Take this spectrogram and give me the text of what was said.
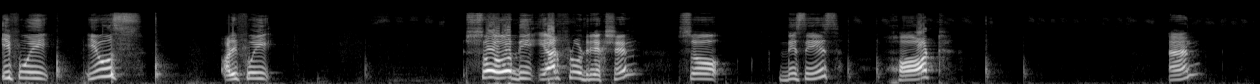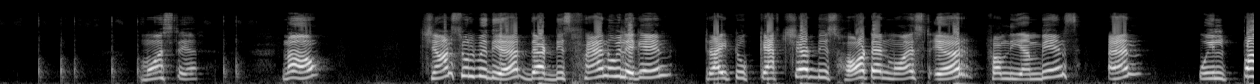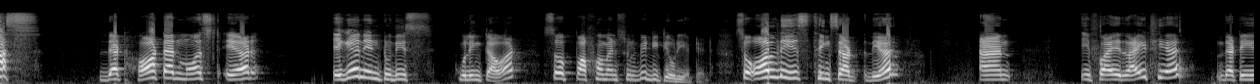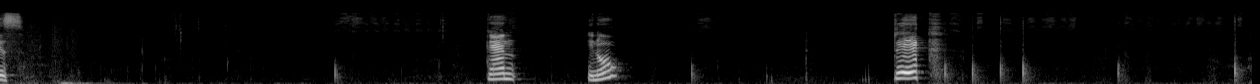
if we use or if we show the airflow direction. So, this is hot and moist air. Now, chance will be there that this fan will again try to capture this hot and moist air from the ambience and will pass that hot and moist air again into this cooling tower. So, performance will be deteriorated. So, all these things are there and if I write here that is can you know take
